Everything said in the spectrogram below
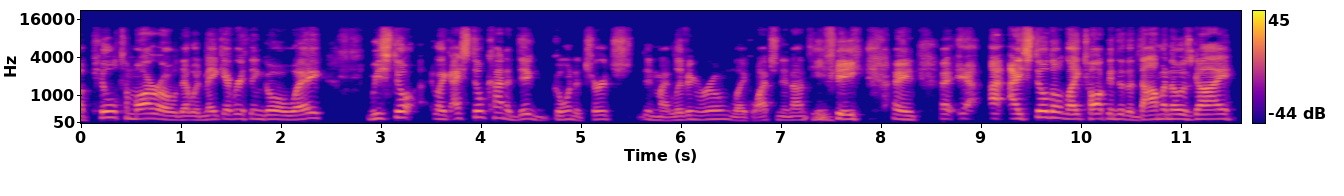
a pill tomorrow that would make everything go away, we still like I still kind of dig going to church in my living room, like watching it on TV. I mean, yeah, I, I still don't like talking to the Domino's guy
